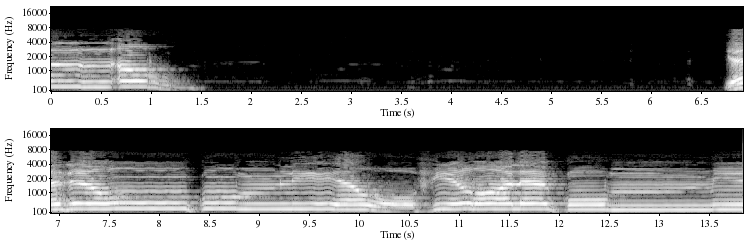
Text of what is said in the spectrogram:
وَالْأَرْضِ ۖ يَدْعُوكُمْ لِيَغْفِرَ لَكُم مِّن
